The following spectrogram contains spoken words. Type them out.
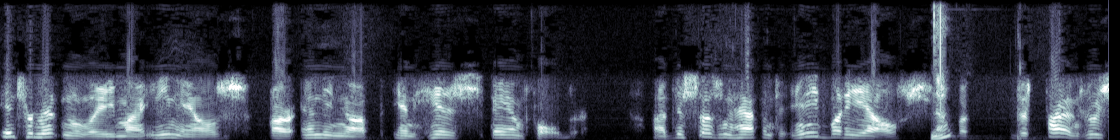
intermittently my emails are ending up in his spam folder. Uh, this doesn't happen to anybody else, No. but this friend who's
